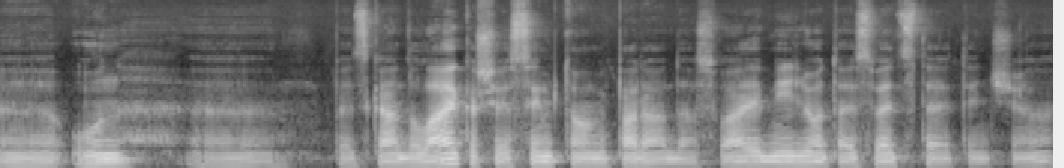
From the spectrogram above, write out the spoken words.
Eh, un pēc kāda laika šie simptomi parādās, vai mīļotais vectētiņš. Ja,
